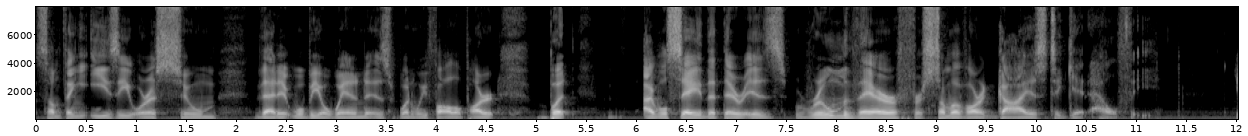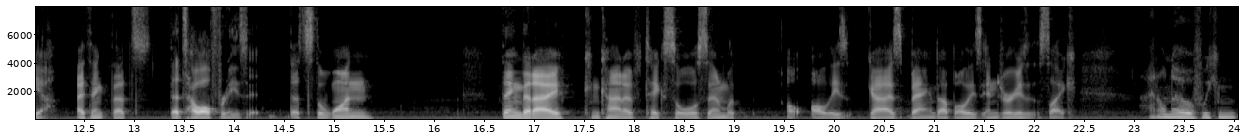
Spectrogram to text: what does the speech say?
something easy or assume that it will be a win is when we fall apart. But I will say that there is room there for some of our guys to get healthy. Yeah, I think that's That's how I'll phrase it. that's the one thing that I can kind of take solace in with all, all these guys banged up, all these injuries. It's like I don't know if we can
